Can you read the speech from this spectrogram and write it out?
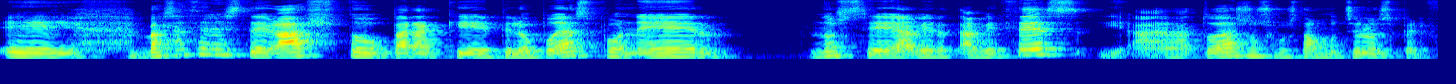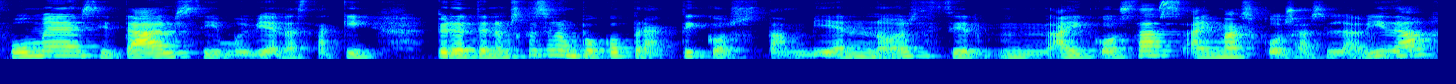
Eh, vas a hacer este gasto para que te lo puedas poner no sé, a ver, a veces a todas nos gustan mucho los perfumes y tal, sí, muy bien, hasta aquí, pero tenemos que ser un poco prácticos también, ¿no? Es decir, mm, hay cosas, hay más cosas en la vida,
